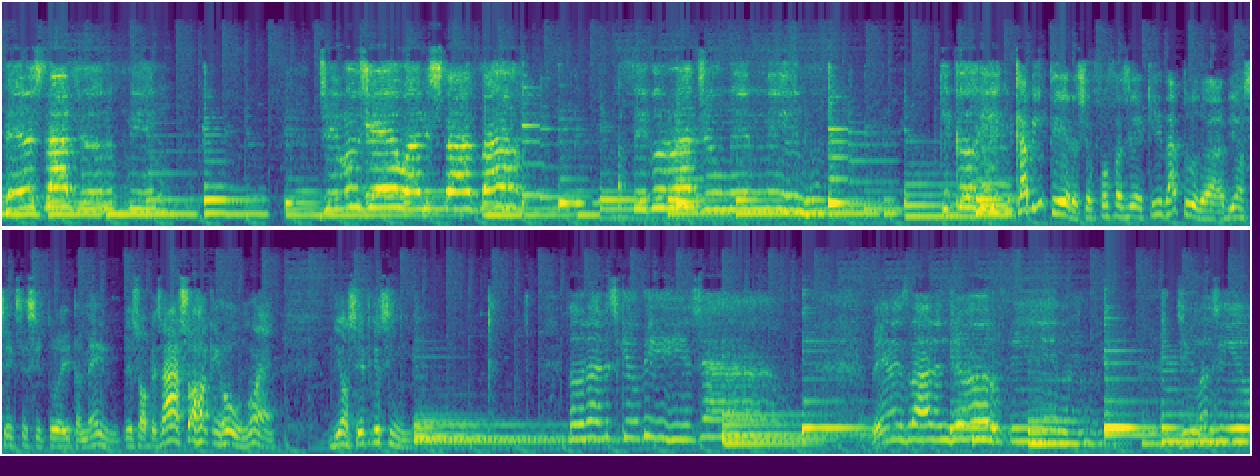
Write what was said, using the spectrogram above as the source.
pela estrada de fino, de longe eu avistava a figura de um menino Cabe inteira, se eu for fazer aqui, dá tudo. A Beyoncé que você citou aí também, o pessoal pensa, ah, só rock and roll, não é? Beyoncé fica assim. Toda vez que eu viajava pela estrada de ouro fino, de longe eu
